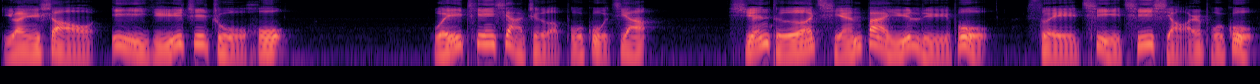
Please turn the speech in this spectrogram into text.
袁绍一隅之主乎？为天下者不顾家。玄德前败于吕布，遂弃妻小而不顾，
